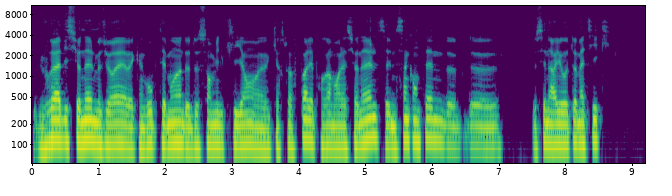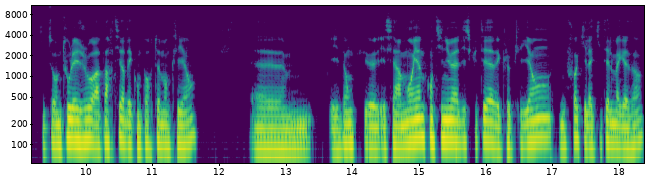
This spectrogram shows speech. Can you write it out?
C'est du vrai additionnel mesuré avec un groupe témoin de 200 000 clients euh, qui ne reçoivent pas les programmes relationnels. C'est une cinquantaine de, scénarios automatiques qui tournent tous les jours à partir des comportements clients. Euh, et donc, euh, et c'est un moyen de continuer à discuter avec le client une fois qu'il a quitté le magasin.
